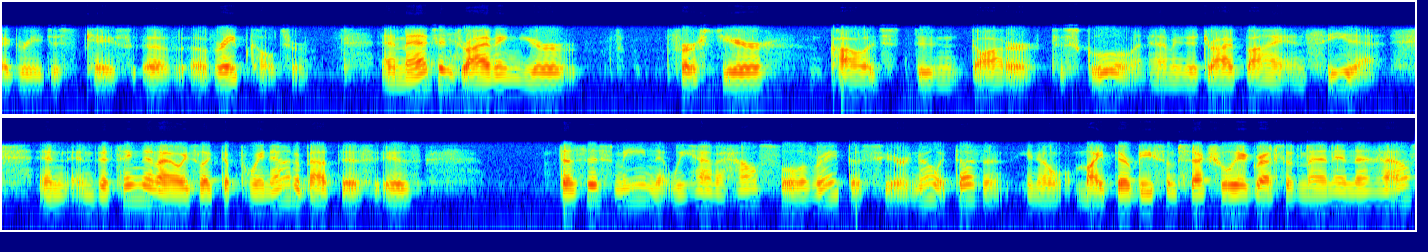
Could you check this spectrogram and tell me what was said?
egregious case of, of rape culture. And imagine driving your first year college student daughter to school and having to drive by and see that. And and the thing that I always like to point out about this is does this mean that we have a house full of rapists here? No, it doesn't. You know, might there be some sexually aggressive men in that house?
